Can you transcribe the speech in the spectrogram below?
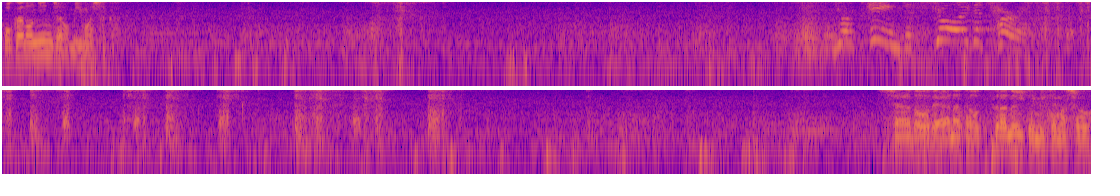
他の忍者を見ましたか Your team destroyed a turret. シャドウであなたを貫いてみせましょう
